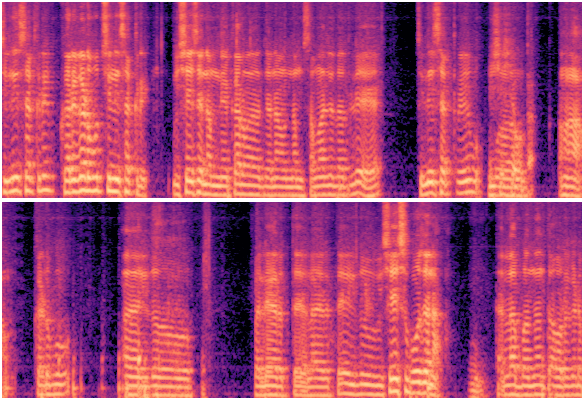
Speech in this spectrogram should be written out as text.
ಚಿನ್ನಿ ಸಕ್ರಿ ಕರಿಗಡುಬು ಚಿನ್ನಿ ಸಕ್ರಿ. ವಿಶೇಷ ನಮ್ಮ ನೇಕಾರ ಜನ ನಮ್ಮ ಸಮಾಜದಲ್ಲಿ ಚಿನ್ನಿ ಸಕ್ರಿ. ಹಾ ಕಡುಬು ಇದು ಪಲ್ಯ ಇರುತ್ತೆ ಎಲ್ಲ ಇರುತ್ತೆ. ಇದು ವಿಶೇಷ ಭೋಜನ. ಎಲ್ಲ ಬಂದಂತ ಹೊರಗಡೆ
